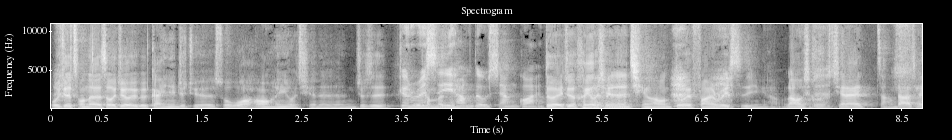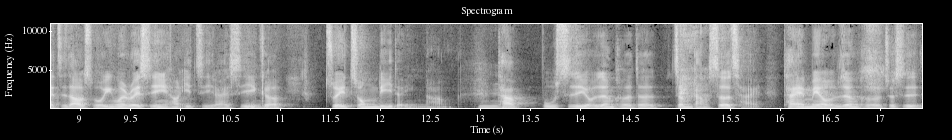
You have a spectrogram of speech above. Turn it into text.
我觉得从那个时候就有一个概念，就觉得说：“哇，好像很有钱的人就是跟瑞士银行都有相关。”对，就很有钱的人钱好像都会放在瑞士银行。然后现在长大才知道说，因为瑞士银行一直以来是一个最中立的银行，它不是有任何的政党色彩，它也没有任何就是。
